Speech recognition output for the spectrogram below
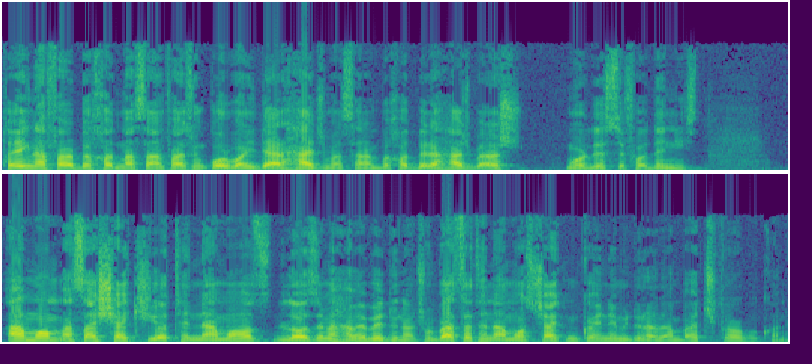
تا یک نفر بخواد مثلا فرض کنید قربانی در حج مثلا بخواد بره حج براش مورد استفاده نیست. اما مثلا شکیات نماز لازم همه بدونن چون وسط نماز شک می‌کنه نمی‌دونه آدم باید چیکار بکنه.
